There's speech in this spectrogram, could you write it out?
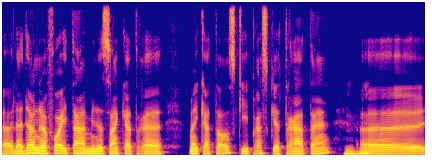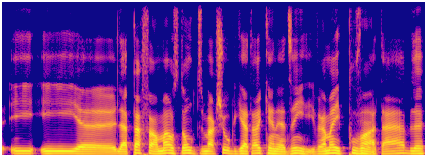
Euh, la dernière fois étant en 1994, qui est presque 30 ans. Mm-hmm. Euh, et, euh, la performance donc du marché obligataire canadien est vraiment épouvantable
